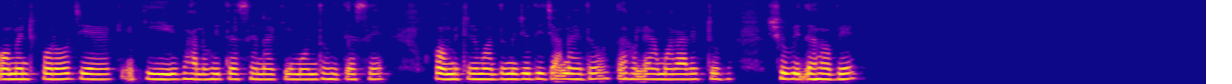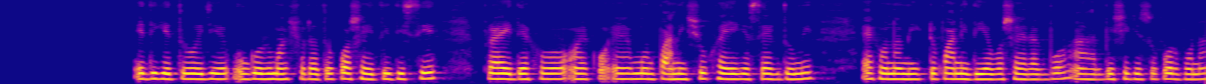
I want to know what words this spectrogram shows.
কমেন্ট করো যে কি ভালো হইতেছে না কি মন্দ হইতেছে কমেন্টের মাধ্যমে যদি জানাই দাও, তাহলে আমার আরেকটু সুবিধা হবে। এদিকে তো ওই যে গরুর মাংসটা তো কষাইতে দিছি, প্রায় দেখো এমন পানি শুকাইয়ে গেছে একদমই, এখন আমি একটু পানি দিয়ে বসায় রাখব, আর বেশি কিছু করব না।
